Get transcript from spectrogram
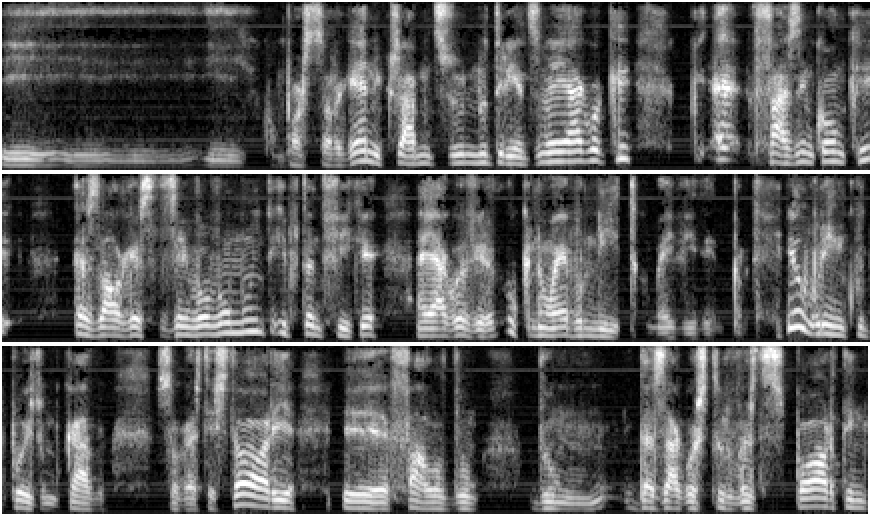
e, e, e, compostos orgânicos, há muitos nutrientes na água que, que eh, fazem com que as algas se desenvolvam muito e, portanto, fica a água verde, o que não é bonito, como é evidente. Eu brinco depois um bocado sobre esta história, eh, falo das águas turvas de Sporting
